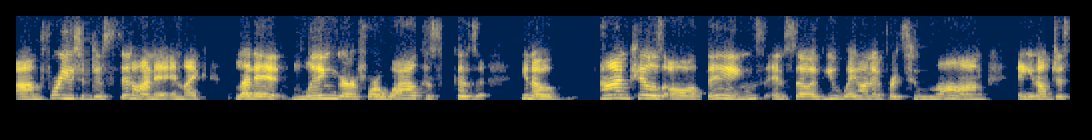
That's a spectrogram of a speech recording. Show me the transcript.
um, for you to just sit on it and like let it linger for a while. Cause, cause, you know, time kills all things. And so if you wait on it for too long, and you don't just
